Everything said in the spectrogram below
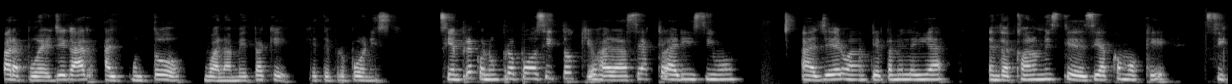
para poder llegar al punto o a la meta que, que te propones. Siempre con un propósito que ojalá sea clarísimo. Ayer o antes también leía en The Economist que decía como que si,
